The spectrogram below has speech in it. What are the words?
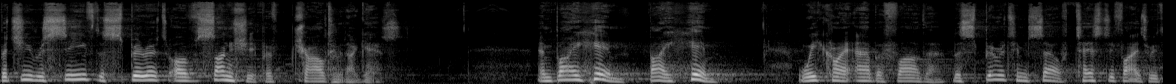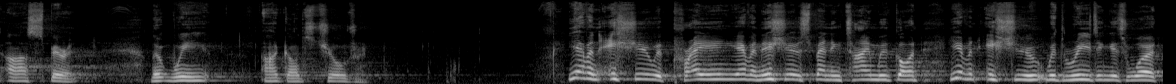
but you received the spirit of sonship, of childhood, I guess. And by him, by him, we cry, Abba, Father. The Spirit Himself testifies with our spirit that we are God's children. You have an issue with praying, you have an issue with spending time with God, you have an issue with reading His Word,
